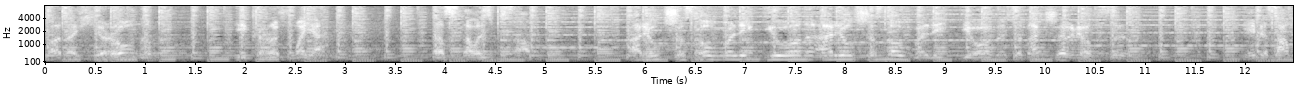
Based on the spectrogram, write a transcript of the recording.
под Ахероном, и кровь моя досталась псам. Орел шестого легиона, орел шестого легиона, все так же рвется небесам.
